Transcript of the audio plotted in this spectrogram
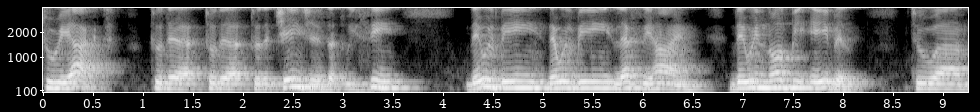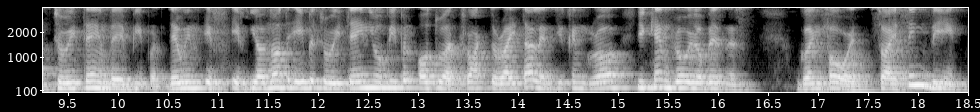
to react to the to the to the changes that we see they will be they will be left behind. They will not be able to um, to retain their people. They will if if you're not able to retain your people or to attract the right talent, you can grow you can grow your business going forward. So I think the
